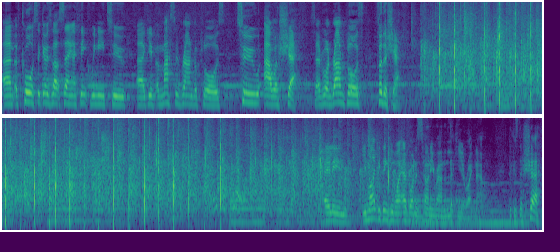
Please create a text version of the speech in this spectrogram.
Um, of course, it goes without saying, I think we need to uh, give a massive round of applause to our chef. So, everyone, round of applause for the chef. Aileen, you might be thinking why everyone is turning around and looking at you right now. Because the chef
